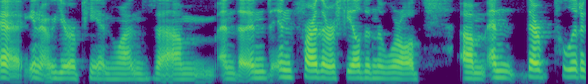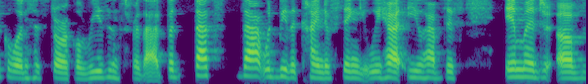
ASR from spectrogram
uh, you know, European ones, um, and, and and farther afield in the world. Um, and there are political and historical reasons for that. But that's that would be the kind of thing we have. You have this image of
